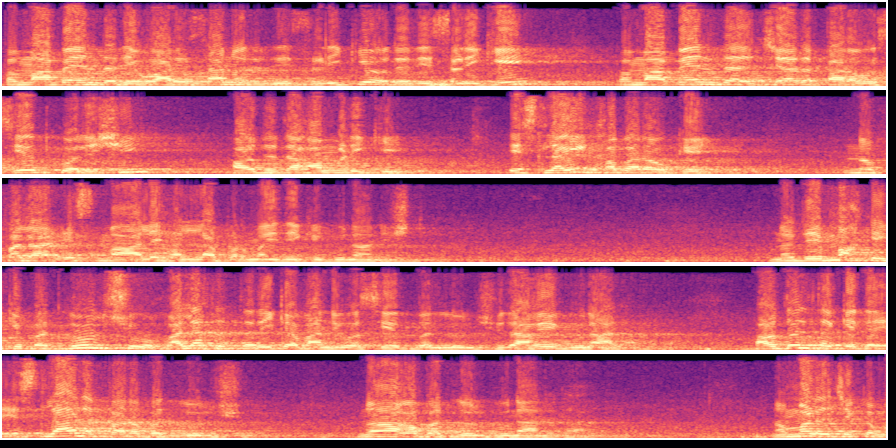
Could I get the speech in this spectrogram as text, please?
په مابین د وارثانو د دې سړي کې او د دې سړي کې په مابین د چا د پر وصیت کول شي او د دغه مړي کې اصلاحي خبرو کې نو فلا اسم علیه الله فرمایي دي کې ګنا نشته نو د مخکې کې بدلول شو غلطه طریقه باندې وصیت بدلول شو دا غي ګنا ده او دلته کې د اصلاح لپاره بدلول شو نو هغه بدلول ګنا نه ده نو مړ چې کوم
